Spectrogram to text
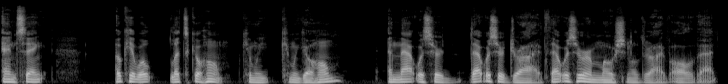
and saying, "Okay, well, let's go home. Can we can we go home?" And that was her that was her drive. That was her emotional drive. All of that.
